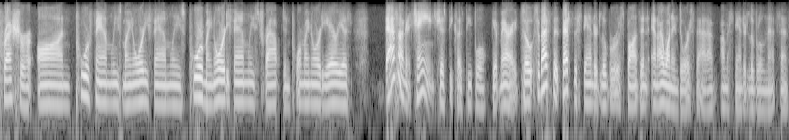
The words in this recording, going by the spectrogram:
pressure on poor families, minority families, poor minority families trapped in poor minority areas. That's not going to change just because people get married. So, so that's the that's the standard liberal response, and and I want to endorse that. I'm, I'm a standard liberal in that sense.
